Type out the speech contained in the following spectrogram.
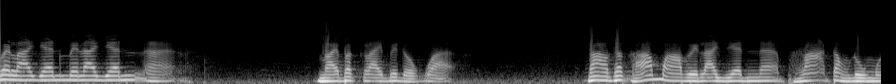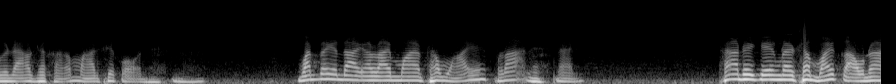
เวลาเย็นเวลาเย็นอ่านายพระไกรไปดกว่านางสขามาเวลาเย็นนะพระต้องดูมือนางสขามาเสียก่อนวันได้ได้อะไรมาถวายพระเนี่ยนั่นถ้าได้เจงในสมัยเก่านะ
